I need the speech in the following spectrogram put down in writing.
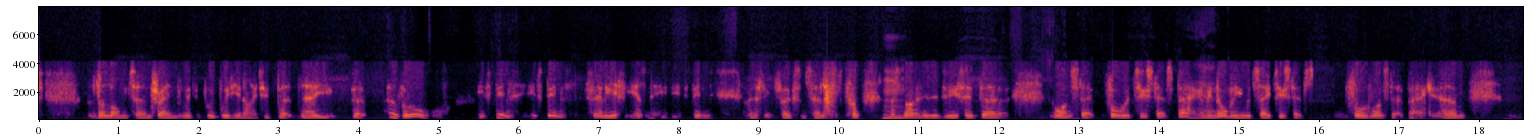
the long term trend with, with, with United, but they overall, it's been it's been fairly iffy, hasn't it? It's been. I mean, I think Ferguson said last, mm. night in the interview, he said. Uh, one step forward, two steps back. Yeah. I mean, normally you would say two steps forward, one step back. Um,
